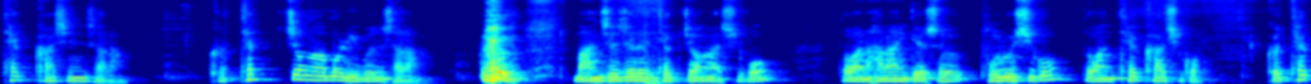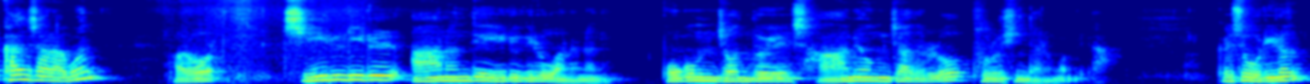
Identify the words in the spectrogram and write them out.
택하신 사람. 그 택정함을 입은 사람. 만세절에 택정하시고 또한 하나님께서 부르시고 또한 택하시고 그 택한 사람은 바로 진리를 아는 데 이르기를 원하는 복음 전도의 사명자들로 부르신다는 겁니다. 그래서 우리는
